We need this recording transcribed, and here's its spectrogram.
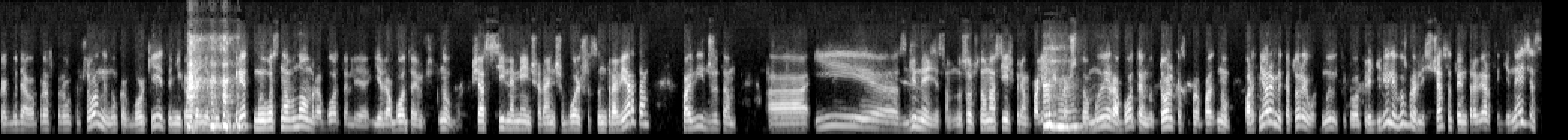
как бы, да, вопрос провокационный, ну, как бы, окей, это никогда не был секрет. Мы в основном работали и работаем, ну, сейчас сильно меньше, раньше больше с интровертом по виджетам, а, и с генезисом. Ну, собственно, у нас есть прям политика, uh-huh. что мы работаем только с ну, партнерами, которые вот мы типа, определили, выбрали. Сейчас это интроверт и генезис.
